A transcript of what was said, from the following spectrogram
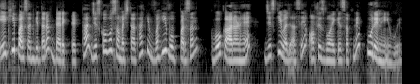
एक ही पर्सन की तरफ़ डायरेक्टेड था, जिसको वो समझता था कि वही वो पर्सन वो कारण है जिसकी वजह से ऑफ़िस बॉय के सपने पूरे नहीं हुए।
